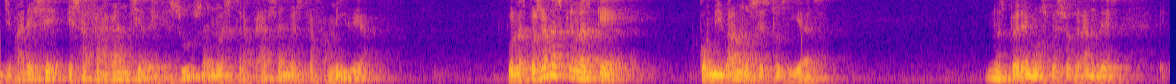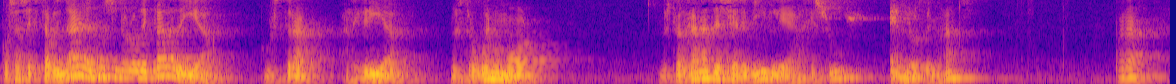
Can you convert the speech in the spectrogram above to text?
llevar ese, esa fragancia de Jesús a nuestra casa, en nuestra familia. Con las personas con las que convivamos estos días. No esperemos besos grandes, cosas extraordinarias, ¿no? sino lo de cada día. Nuestra alegría, nuestro buen humor, nuestras ganas de servirle a Jesús en los demás. Para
